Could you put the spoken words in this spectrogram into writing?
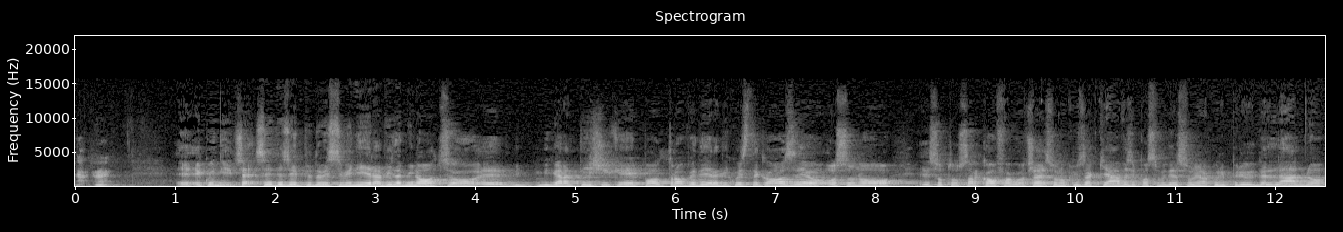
E, quindi cioè, se ad esempio dovessi venire a Villa Minozzo, eh, mi, mi, garantisci che potrò vedere di queste cose o, o sono eh, sotto sarcofago, cioè sono chiuse a chiave, si possono vedere solo in alcuni periodi dell'anno?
